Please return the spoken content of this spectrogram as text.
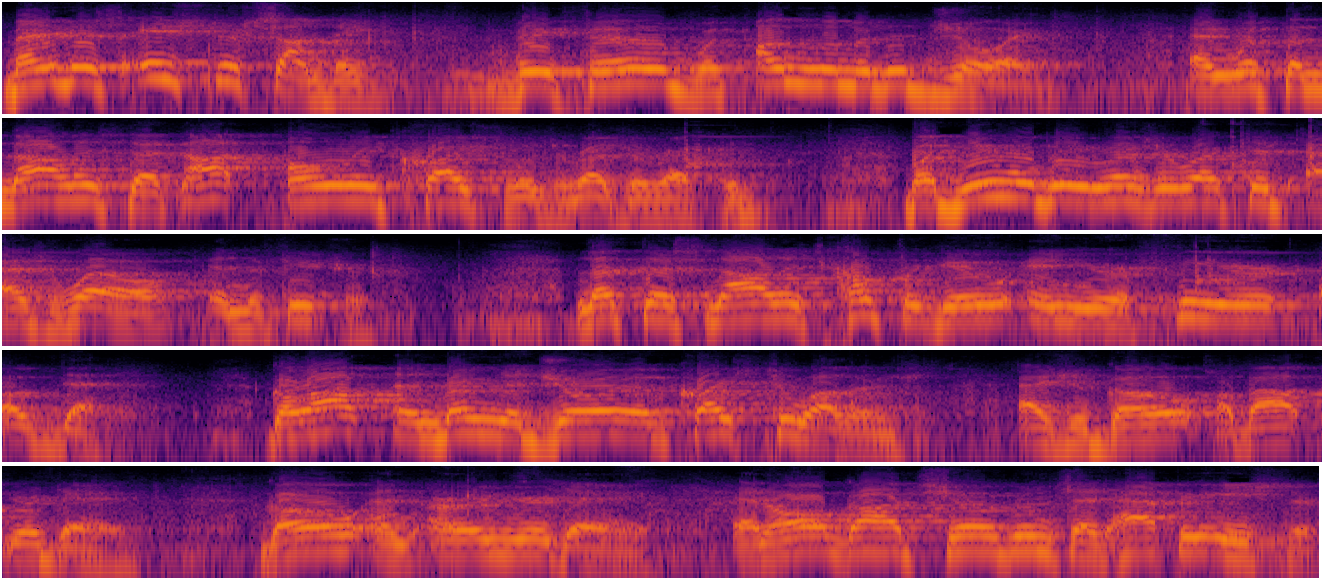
May this Easter Sunday be filled with unlimited joy and with the knowledge that not only Christ was resurrected, but you will be resurrected as well in the future. Let this knowledge comfort you in your fear of death. Go out and bring the joy of Christ to others as you go about your day. Go and earn your day. And all God's children said, Happy Easter.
